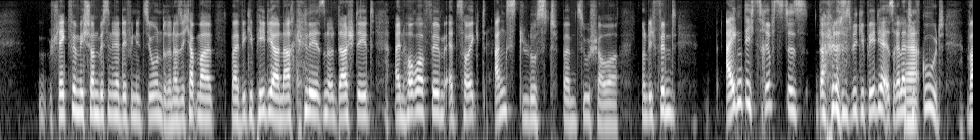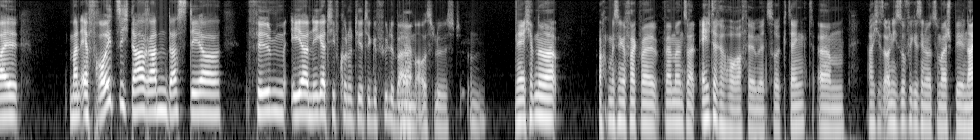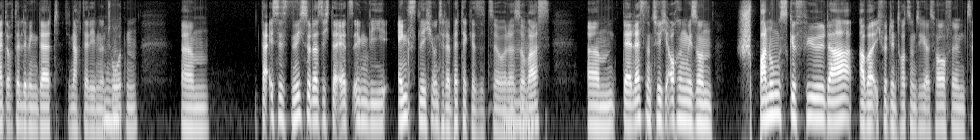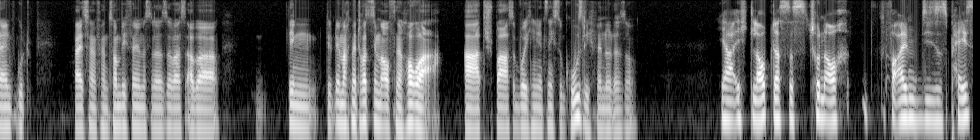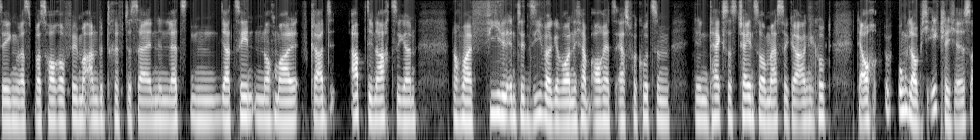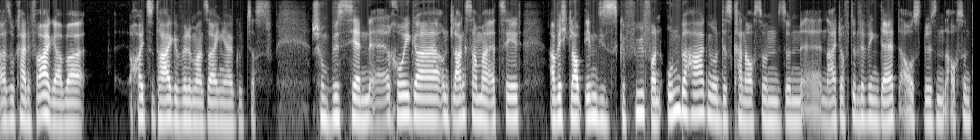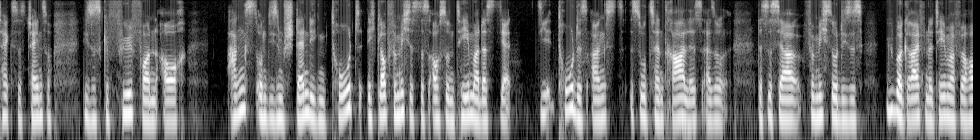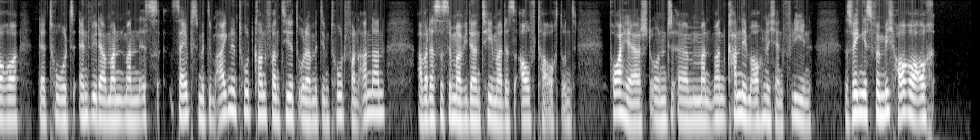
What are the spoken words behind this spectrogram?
steckt für mich schon ein bisschen in der Definition drin. Also ich habe mal bei Wikipedia nachgelesen und da steht, ein Horrorfilm erzeugt Angstlust beim Zuschauer. Und ich finde, eigentlich trifft es dafür, dass es Wikipedia ist, relativ ja. gut, weil man erfreut sich daran, dass der Film eher negativ konnotierte Gefühle bei ja. einem auslöst. Und nee, ich habe nur auch ein bisschen gefragt, weil wenn man so an ältere Horrorfilme zurückdenkt, ähm, habe ich jetzt auch nicht so viel gesehen, aber zum Beispiel Night of the Living Dead, die Nacht der lebenden mhm. Toten. Ähm, da ist es nicht so, dass ich da jetzt irgendwie ängstlich unter der Bettdecke sitze oder mhm. sowas. Ähm, der lässt natürlich auch irgendwie so ein Spannungsgefühl da, aber ich würde den trotzdem natürlich als Horrorfilm zählen. Gut, weil es einfach ein Zombiefilm ist oder sowas, aber den, der macht mir trotzdem auf eine Horrorart Spaß, obwohl ich ihn jetzt nicht so gruselig finde oder so. Ja, ich glaube, dass das schon auch vor allem dieses Pacing, was, was Horrorfilme anbetrifft, ist ja in den letzten Jahrzehnten nochmal, gerade ab den 80ern, nochmal viel intensiver geworden. Ich habe auch jetzt erst vor kurzem den Texas Chainsaw Massacre angeguckt, der auch unglaublich eklig ist, also keine Frage, aber heutzutage würde man sagen, ja gut, das schon ein bisschen äh, ruhiger und langsamer erzählt. Aber ich glaube eben dieses Gefühl von Unbehagen und das kann auch so ein, so ein äh, Night of the Living Dead auslösen, auch so ein Texas Chainsaw, dieses Gefühl von auch Angst und diesem ständigen Tod. Ich glaube, für mich ist das auch so ein Thema, dass der, die Todesangst so zentral ist. Also das ist ja für mich so dieses übergreifende Thema für Horror, der Tod. Entweder man, man ist selbst mit dem eigenen Tod konfrontiert oder mit dem Tod von anderen, aber das ist immer wieder ein Thema, das auftaucht und vorherrscht und ähm, man, man kann dem auch nicht entfliehen. Deswegen ist für mich Horror auch,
